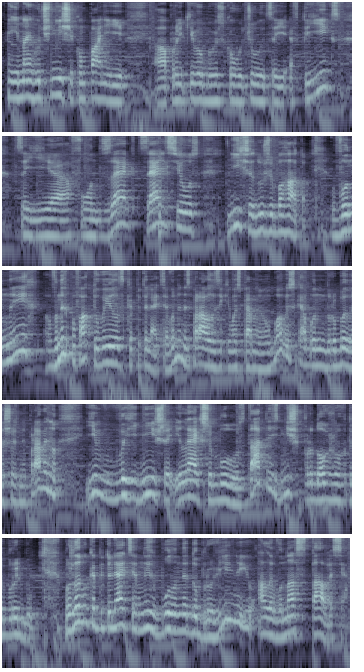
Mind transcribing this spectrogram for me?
І найгучніші компанії, про які ви обов'язково чули, це є FTX, це є фонд ZEC, Celsius, їх ще дуже багато. В них, в них по факту виявилася капітуляція. Вони не справилися з якимось певними обов'язками або робили щось неправильно. Їм вигідніше і легше було здатись, ніж продовжувати боротьбу. Можливо, капітуляція в них була не добровільною, але вона сталася.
